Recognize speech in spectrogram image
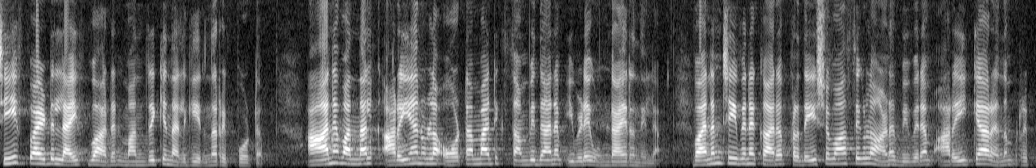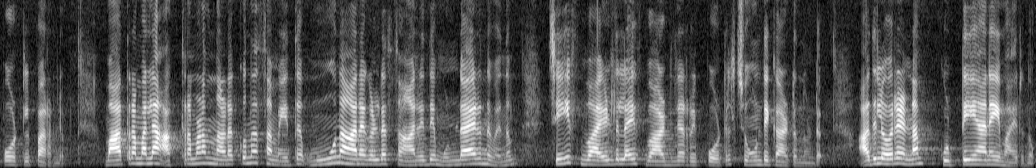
ചീഫ് വൈൽഡ് ലൈഫ് വാർഡൻ മന്ത്രിക്ക് നൽകിയിരുന്ന റിപ്പോർട്ട്. ആന വന്നാൽ അറിയാനുള്ള ഓട്ടോമാറ്റിക് സംവിധാനം ഇവിടെ ഉണ്ടായിരുന്നില്ല. വനം ജീവനക്കാരും പ്രദേശവാസികളാണ് വിവരം അറിയിക്കാറെന്നും റിപ്പോർട്ടിൽ പറഞ്ഞു. മാത്രമല്ല ആക്രമണം നടക്കുന്ന സമയത്ത് മൂന്ന് ആനകളുടെ സാന്നിധ്യം ഉണ്ടായിരുന്നുവെന്നും ചീഫ് വൈൽഡ് ലൈഫ് വാർഡിന്റെ റിപ്പോർട്ടിൽ ചൂണ്ടിക്കാട്ടുന്നുണ്ട്. അതിലൊരെണ്ണം കുട്ടിയാനയുമായിരുന്നു.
